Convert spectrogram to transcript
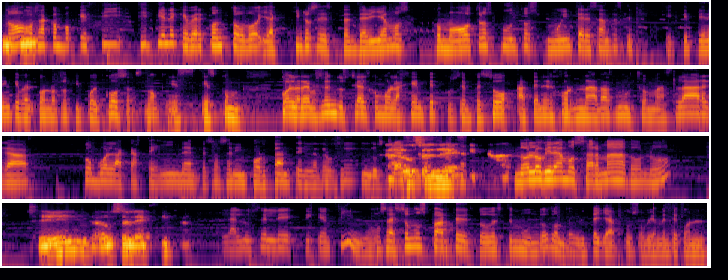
¿no? O sea, como que sí, sí tiene que ver con todo y aquí nos extenderíamos como otros puntos muy interesantes que, que, tienen que ver con otro tipo de cosas, ¿no? Que es, que es como, con la revolución industrial como la gente pues empezó a tener jornadas mucho más largas, como la cafeína empezó a ser importante en la revolución industrial. La luz eléctrica. No lo hubiéramos armado, ¿no? Sí, la luz eléctrica la luz eléctrica, en fin, ¿no? O sea, somos parte de todo este mundo donde ahorita ya, pues obviamente con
